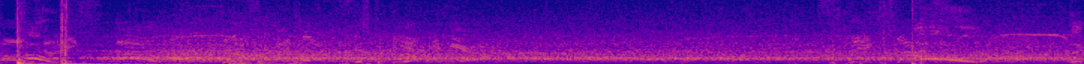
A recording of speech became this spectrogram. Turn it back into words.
Oh, beautiful right hook. This could be it right here. Big shot. Oh! The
